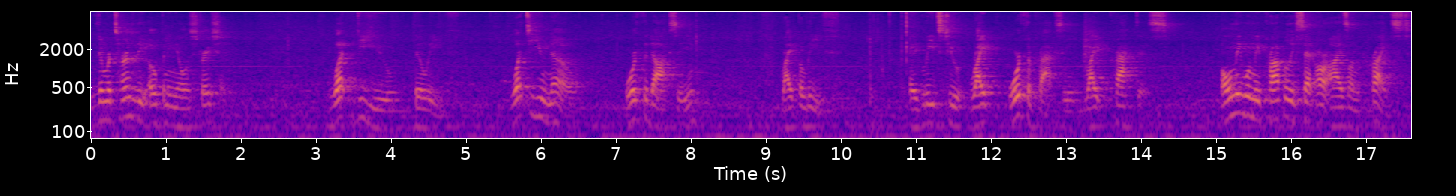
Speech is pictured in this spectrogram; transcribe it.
then return to the opening illustration. What do you believe? What do you know? Orthodoxy, right belief. It leads to right orthopraxy, right practice. Only when we properly set our eyes on Christ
